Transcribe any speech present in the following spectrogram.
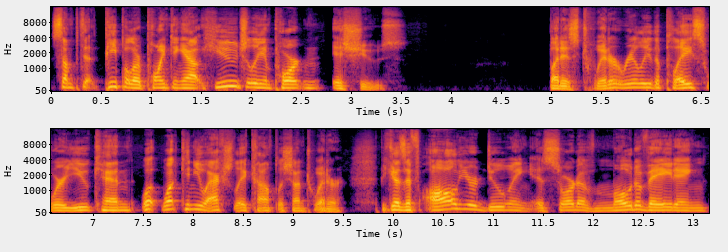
Some people are pointing out hugely important issues. But is Twitter really the place where you can what what can you actually accomplish on Twitter? Because if all you're doing is sort of motivating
